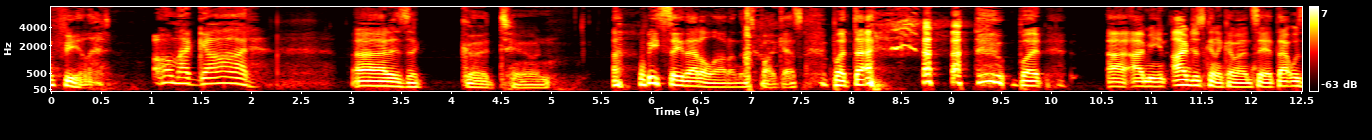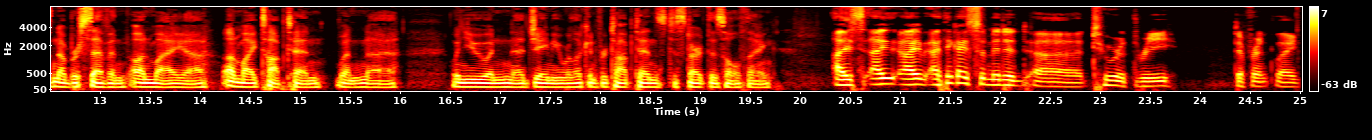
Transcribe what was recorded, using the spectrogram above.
Can feel it. Oh my god. That is a good tune. we say that a lot on this podcast, but that, but uh, I mean, I'm just gonna come out and say it. That was number seven on my uh, on my top ten when uh, when you and uh, Jamie were looking for top tens to start this whole thing. I, I, I think I submitted uh, two or three different like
